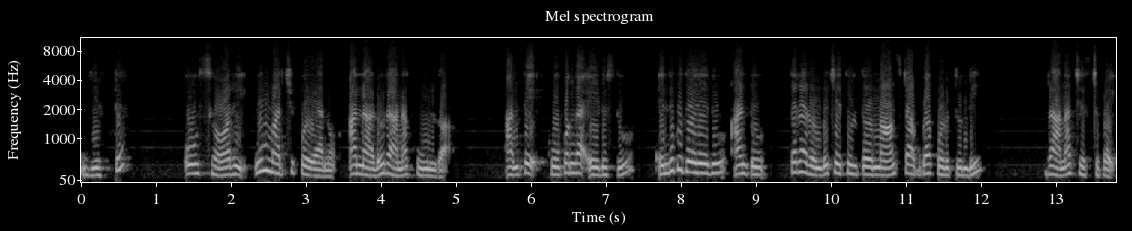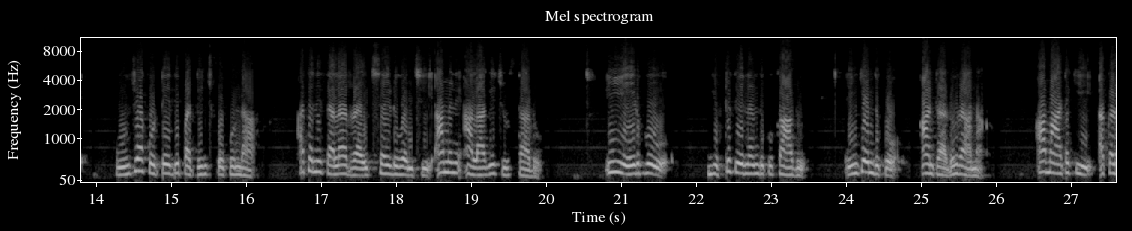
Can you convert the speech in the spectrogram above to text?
గిఫ్ట్ ఓ సారీ నేను మర్చిపోయాను అన్నాడు రానా కూల్గా. అంతే కోపంగా ఏడుస్తూ ఎందుకు తెలియదు అంటూ తన రెండు చేతులతో నాన్ స్టాప్గా కొడుతుంది రానా చెస్ట్పై. పూజ కొట్టేది పట్టించుకోకుండా అతని తల రైట్ సైడ్ వంచి ఆమెని అలాగే చూస్తాడు. ఈ ఏడుపు గిఫ్ట్ తినేందుకు కాదు ఇంకెందుకో అంటాడు రానా. ఆ మాటకి అక్కడ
